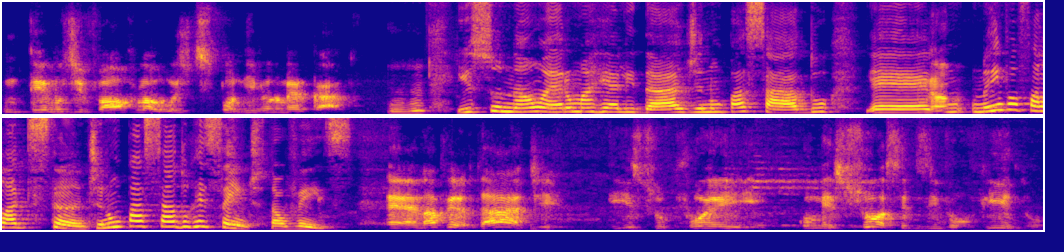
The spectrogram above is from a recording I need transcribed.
em termos de válvula hoje disponível no mercado. Uhum. Isso não era uma realidade num passado, é, nem vou falar distante, num passado recente, talvez. É, na verdade, isso foi começou a ser desenvolvido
